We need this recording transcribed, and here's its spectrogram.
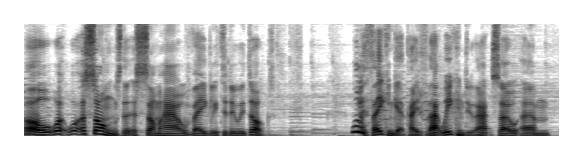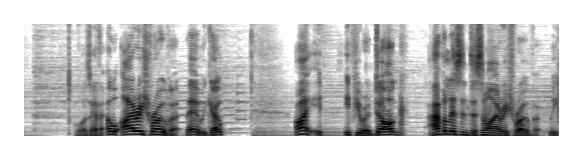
oh, what, what are songs that are somehow vaguely to do with dogs? Well, if they can get paid for that, we can do that. So, um, what was I? Th- oh, Irish Rover. There we go. I, if, if you're a dog, have a listen to some Irish Rover. We,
